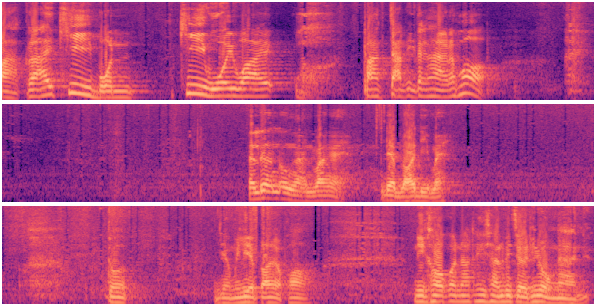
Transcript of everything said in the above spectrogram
ปากร้ายขี้บนขี้โวยวายโอ้ปากจัดอีกต่างหากนะพ่อ แล้วเรื่องโรงงานว่าไง เรียบร้อยดีไหม ก็ยังไม่เรียบร้อยหรอกพ่อ นี่เขาก็นัดให้ฉันไปเจอที่โรงงานเนี่ย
